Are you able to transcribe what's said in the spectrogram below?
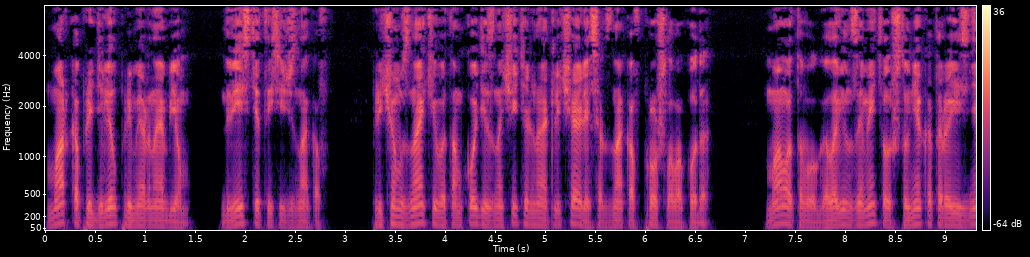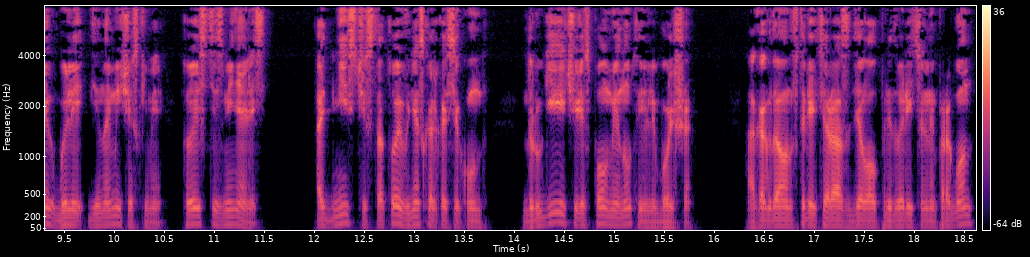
Марк определил примерный объем – 200 тысяч знаков. Причем знаки в этом коде значительно отличались от знаков прошлого кода. Мало того, Головин заметил, что некоторые из них были динамическими, то есть изменялись. Одни с частотой в несколько секунд, другие через полминуты или больше. А когда он в третий раз делал предварительный прогон,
